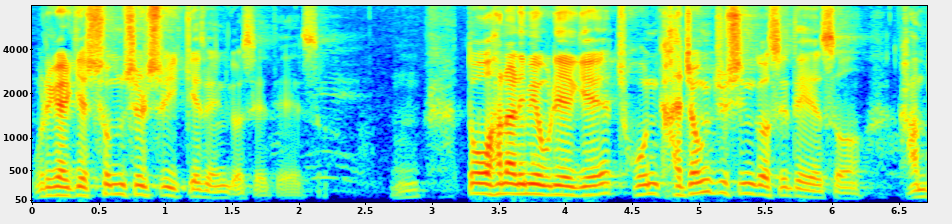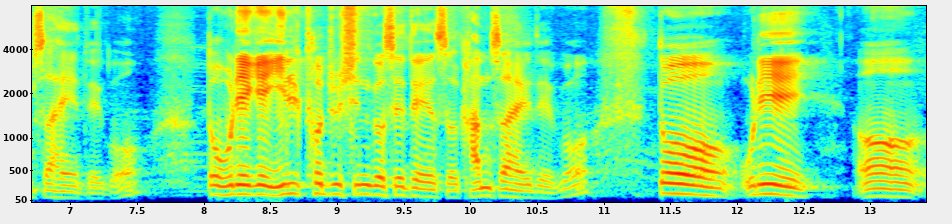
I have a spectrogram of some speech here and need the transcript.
우리가 이렇게 숨 쉴 수 있게 된 것에 대해서. 음, 또 하나님이 우리에게 좋은 가정 주신 것에 대해서 감사해야 되고 또 우리에게 일터 주신 것에 대해서 감사해야 되고 또 우리 어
